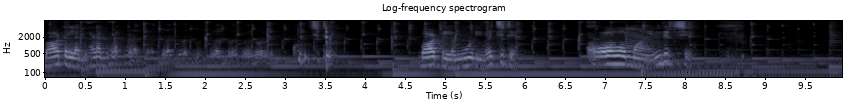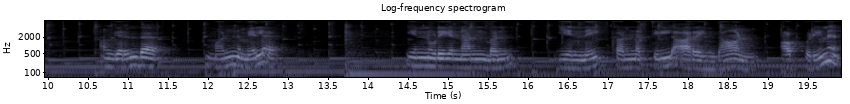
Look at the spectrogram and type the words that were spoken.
பாட்டிலில் கட கட கட குடிச்சிட்டு பாட்டிலில் மூடி வச்சுட்டு கோபமாக எந்திரிச்சு அங்கே இருந்த மண்ணு மேலே என்னுடைய நண்பன் என்னை கன்னத்தில் அரைந்தான் அப்படின்னு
